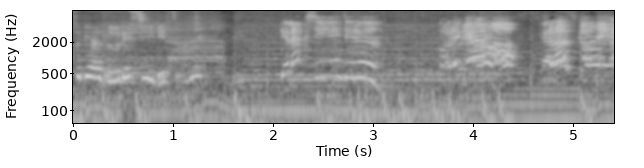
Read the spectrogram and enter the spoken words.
とりあえず嬉しいですよね。ギャラクシーエンジェルンこれからもよろしくお願い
